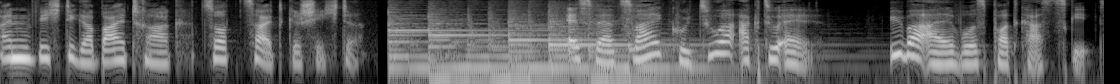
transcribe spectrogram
ein wichtiger Beitrag zur Zeitgeschichte. SWR 2 Kultur aktuell. Überall, wo es Podcasts gibt.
